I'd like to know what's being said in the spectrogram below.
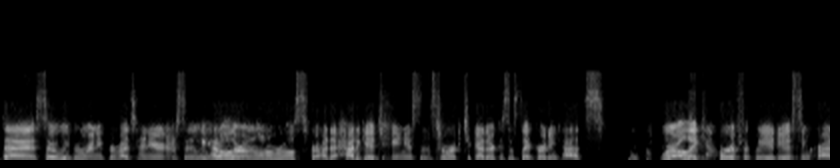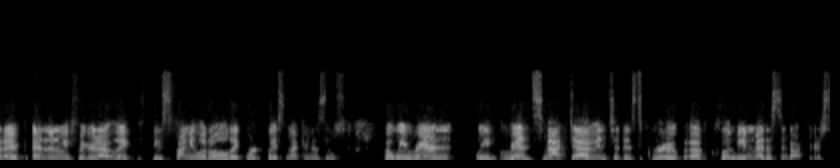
the so we've been running for about 10 years and we had all our own little rules for how to how to get geniuses to work together because it's like herding cats we're all like horrifically idiosyncratic and then we figured out like these funny little like workplace mechanisms. But we ran we ran smack dab into this group of colombian medicine doctors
